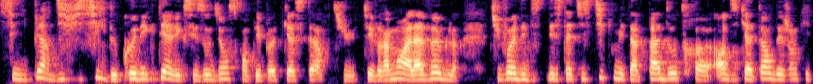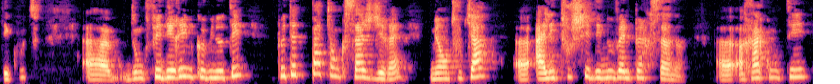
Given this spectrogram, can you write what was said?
c'est hyper difficile de connecter avec ces audiences quand tu es podcasteur. Tu es vraiment à l'aveugle. Tu vois des, des statistiques, mais tu pas d'autres euh, indicateurs des gens qui t'écoutent. Euh, donc fédérer une communauté, peut-être pas tant que ça, je dirais, mais en tout cas, euh, aller toucher des nouvelles personnes, euh, raconter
